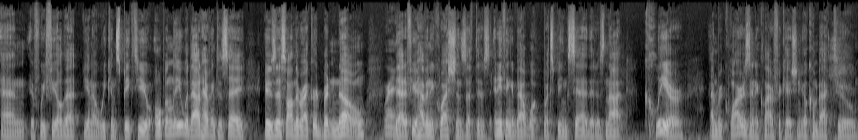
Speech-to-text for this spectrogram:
And if we feel that you know we can speak to you openly without having to say, "Is this on the record?" but know Right. that if you have any questions, if there's anything about what, what's being said that is not clear and requires any clarification, you'll come back to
